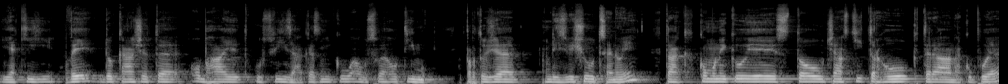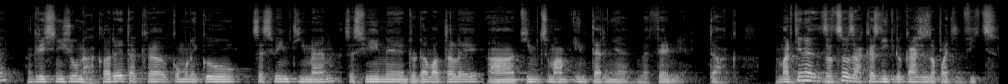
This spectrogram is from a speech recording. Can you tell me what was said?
jaký vy dokážete obhájit u svých zákazníků a u svého týmu. Protože když zvyšuju ceny, tak komunikuji s tou částí trhu, která nakupuje a když snižuju náklady, tak komunikuju se svým týmem, se svými dodavateli a tím, co mám interně ve firmě. Tak. Martine, za co zákazník dokáže zaplatit víc?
